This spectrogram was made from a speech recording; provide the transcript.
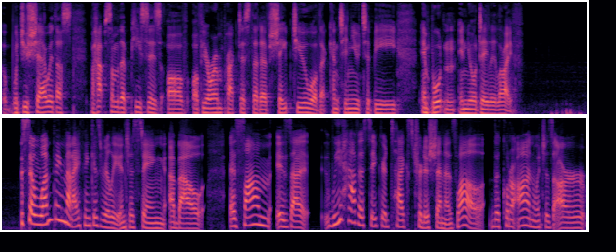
would you share with us perhaps some of the pieces of, of your own practice that have shaped you or that continue to be important in your daily life? So, one thing that I think is really interesting about Islam is that we have a sacred text tradition as well. The Quran, which is our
